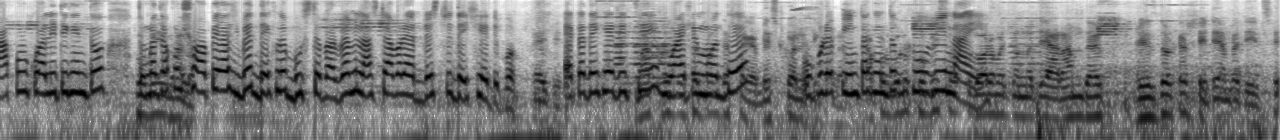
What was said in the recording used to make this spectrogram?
কাপড় কোয়ালিটি কিন্তু তোমরা যখন শপে আসবে দেখলে বুঝতে পারবে। আমি লাস্টে আবার অ্যাড্রেসটি দেখিয়ে দিব। এটা দেখিয়ে দিচ্ছি হোয়াইটের মধ্যে। উপরে। পিনটা কিন্তু খুবই নাই গরমের জন্য যে আরামদায়ক ড্রেস দরকার সেটাই আমরা দিয়েছি।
